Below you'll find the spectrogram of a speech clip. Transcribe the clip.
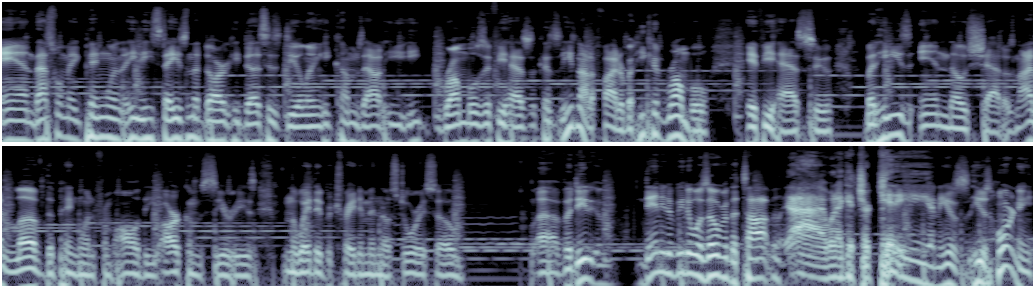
And that's what make penguin he, he stays in the dark. He does his dealing. He comes out. He, he rumbles if he has because he's not a fighter but he could rumble if he has to. But he's in those shadows. And i love the penguin from all the arkham series and the way they portrayed him in those stories. So uh, Vedita, Danny DeVito was over the top, like, ah, when I get your kitty, and he was he was horny.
